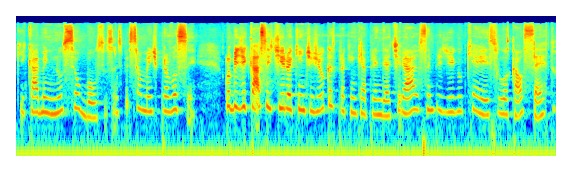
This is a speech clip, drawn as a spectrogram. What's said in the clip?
que cabem no seu bolso, são especialmente para você. Clube de Caça e Tiro aqui em Tijucas, para quem quer aprender a atirar, eu sempre digo que é esse o local certo.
